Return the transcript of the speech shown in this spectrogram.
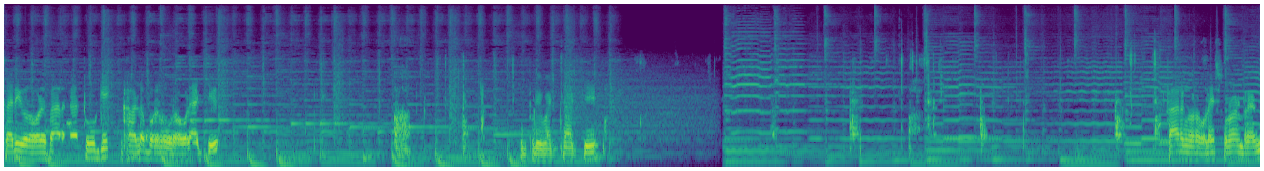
சரி உறவுல பாருங்க. தூக்கி காண்டப்புறன் உறவுல ஆச்சு இப்படி வச்சாச்சு. பாருங்க உறவுல சுரன்றேன்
